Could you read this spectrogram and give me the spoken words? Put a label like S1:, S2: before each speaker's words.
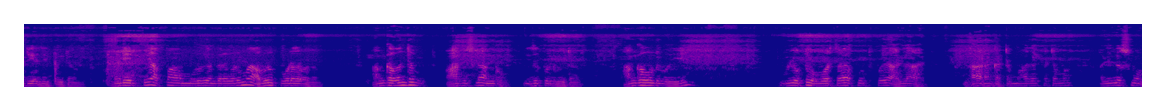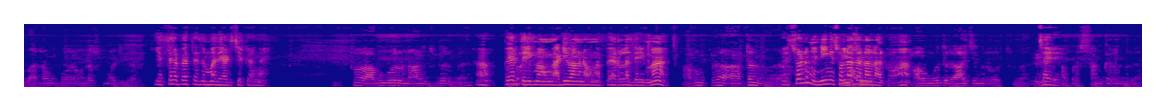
S1: வண்டி ஏறி போயிட்டாங்க. வண்டி ஏறி போய் அப்பா முருகங்கிறவரும் அவரும் கூட தான் வந்தாங்க. அங்கே வந்து ஆஃபீஸில் அங்கே இது கொண்டு போயிட்டாங்க. அங்கே கொண்டு போய் உள்ளிட்டு ஒவ்வொருத்தராக கூப்பிட்டு போய் எல்லாம் ஆடம் கட்டமா அதை கட்டமா எல்லாம் சும்மா வர்றவங்க போகிறவங்களாம் சும்மா அடிக்கிறாங்க.
S2: எத்தனை பேர்த்த இந்த மாதிரி அடிச்சிருக்காங்க?
S1: இப்போ அவங்க ஒரு நாலஞ்சு பேருங்க
S2: பேர் தெரியுமா? அவங்க அடி வாங்கினவங்க பேரெல்லாம் தெரியுமா?
S1: அவங்க பேர் அதான்.
S2: சொல்லுங்க நீங்க சொன்னாதான் நல்லா இருக்கும்.
S1: அவங்க வந்து ராஜங்கிற ஒருத்தருங்க
S2: சரி.
S1: அப்புறம் சங்கருங்கிற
